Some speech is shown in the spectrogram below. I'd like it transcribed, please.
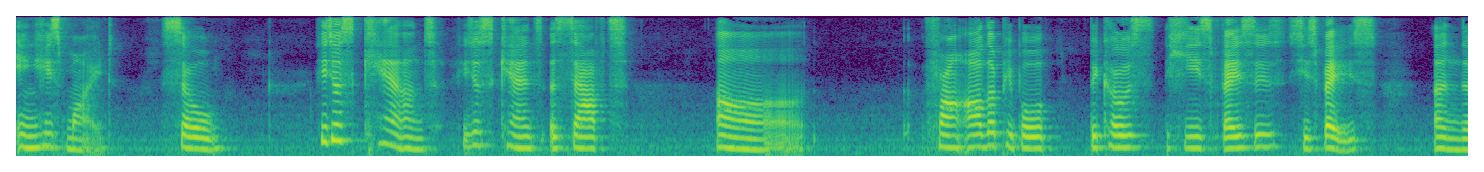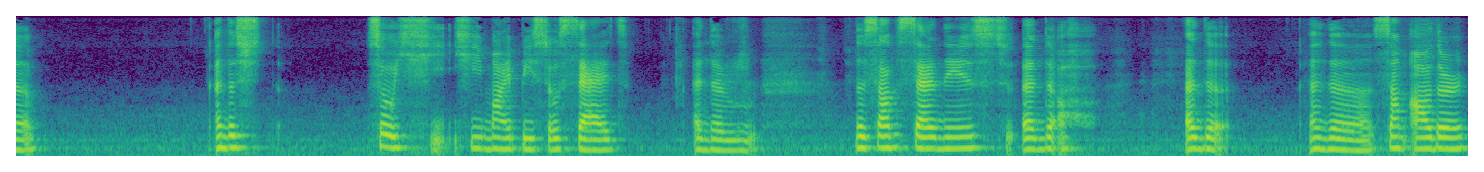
in his mind. So he just can't he just can't accept uh from other people because his faces his face and uh, and the so he he might be so sad and the the some sadness and uh, and uh, and uh, some other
